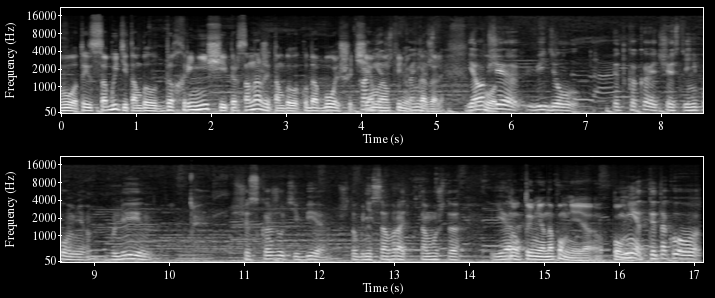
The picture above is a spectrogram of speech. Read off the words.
Вот, и событий там было дохренище, и персонажей там было куда больше, чем нам в фильме конечно. показали. Я Так вот. вообще видел... Это какая часть, я не помню. Блин. Сейчас скажу тебе, чтобы не соврать, потому что я... Ну, ты мне напомни, я помню. Нет, ты такого...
